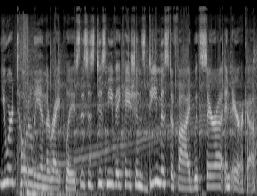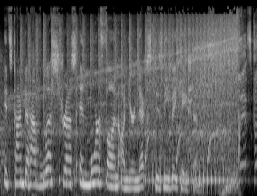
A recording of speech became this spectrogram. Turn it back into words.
You are totally in the right place. This is Disney Vacations Demystified with Sarah and Erika. It's time to have less stress and more fun on your next Disney vacation. Let's go!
